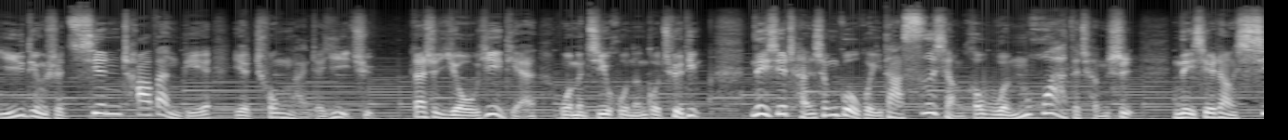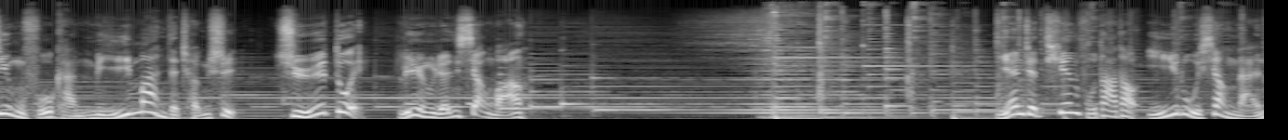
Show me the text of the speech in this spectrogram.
一定是千差万别，也充满着意趣。但是有一点，我们几乎能够确定：那些产生过伟大思想和文化的城市，那些让幸福感弥漫的城市，绝对令人向往。沿着天府大道一路向南，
